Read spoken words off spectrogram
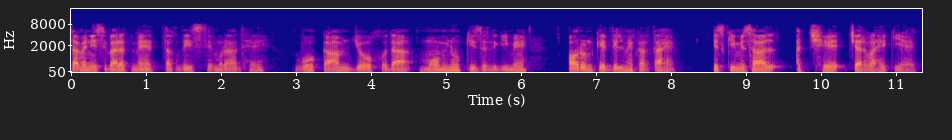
سمن اس عبارت میں تقدیس سے مراد ہے وہ کام جو خدا مومنوں کی زندگی میں اور ان کے دل میں کرتا ہے۔ اس کی مثال اچھے چرواہے کی ہے۔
